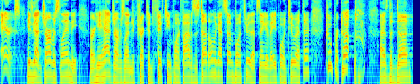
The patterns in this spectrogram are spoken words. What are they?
Eric's. He's got Jarvis Landry, or he had Jarvis Landry projected 15.5 as a stud, only got 7.3. That's negative 8.2 right there. Cooper Kupp as the dud.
